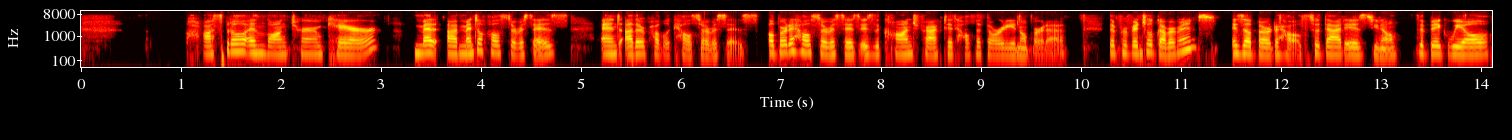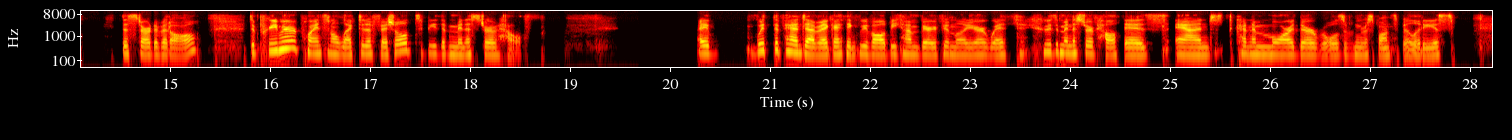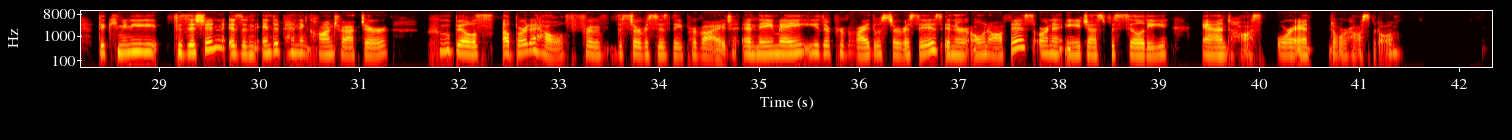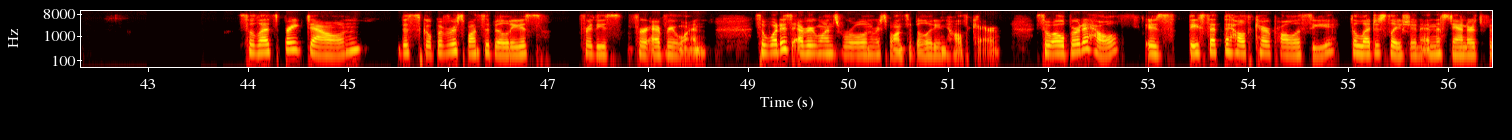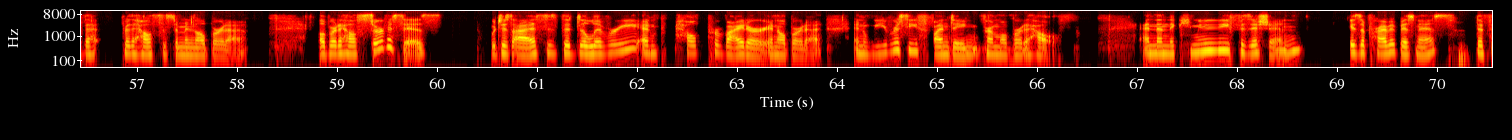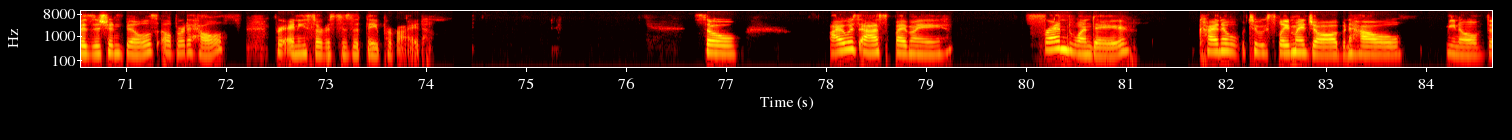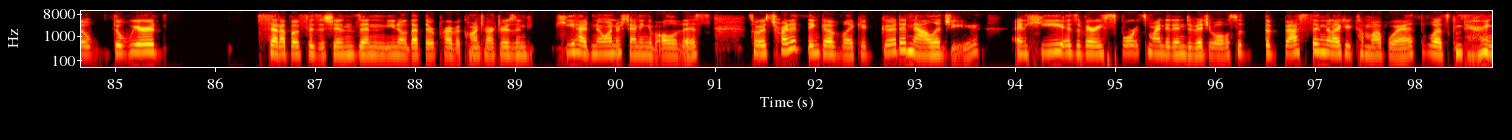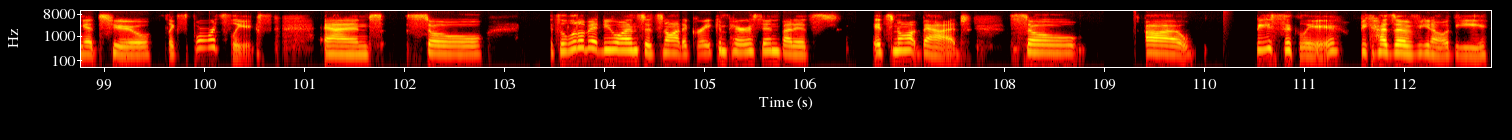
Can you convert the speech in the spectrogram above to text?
hospital and long-term care, uh, mental health services, and other public health services. Alberta Health Services is the contracted health authority in Alberta. The provincial government is Alberta Health. So that is, you know, the big wheel the start of it all, the Premier appoints an elected official to be the Minister of Health. I, with the pandemic, I think we've all become very familiar with who the Minister of Health is and kind of more their roles and responsibilities. The community physician is an independent contractor who bills Alberta Health for the services they provide. And they may either provide those services in their own office or in an AHS facility and hosp- or, and or hospital. So let's break down the scope of responsibilities for these for everyone. So what is everyone's role and responsibility in healthcare? So Alberta Health is they set the healthcare policy, the legislation and the standards for the for the health system in Alberta. Alberta Health Services, which is us, is the delivery and health provider in Alberta and we receive funding from Alberta Health. And then the community physician is a private business. The physician bills Alberta Health for any services that they provide. So I was asked by my friend one day kind of to explain my job and how, you know, the the weird setup of physicians and you know that they're private contractors and he had no understanding of all of this so i was trying to think of like a good analogy and he is a very sports minded individual. So the best thing that i could come up with was comparing it to like sports leagues. And so it's a little bit nuanced. It's not a great comparison but it's it's not bad. So uh basically because of you know the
